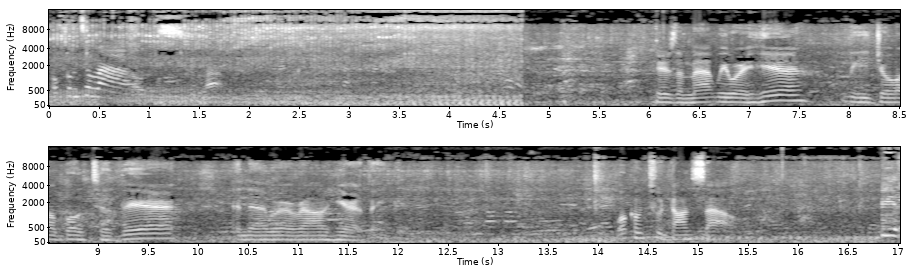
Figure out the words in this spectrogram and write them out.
Welcome to Laos. Here's the map. We were here. We drove our boat to there, and then we're around here, I think. Welcome to Don Sao. Please,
